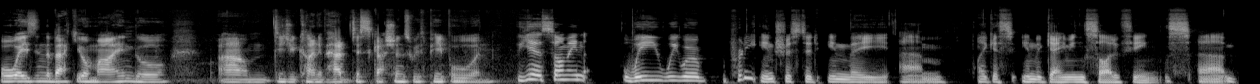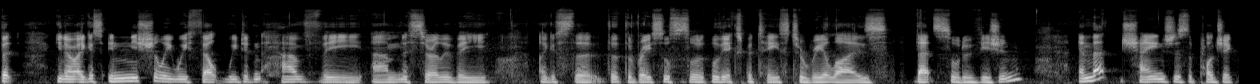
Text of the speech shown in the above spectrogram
always in the back of your mind, or um, did you kind of have discussions with people and Yeah, so I mean, we we were pretty interested in the um, I guess, in the gaming side of things. Uh, but, you know, I guess initially we felt we didn't have the um, necessarily the, I guess, the, the, the resources or the expertise to realize that sort of vision. And that changed as the project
